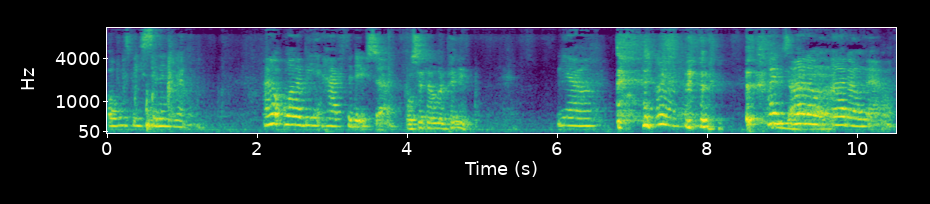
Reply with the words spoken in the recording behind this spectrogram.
always be sitting down. I don't want to be have to do stuff. We'll sit down and paint. Yeah. I don't know. I just, I don't, I don't know.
